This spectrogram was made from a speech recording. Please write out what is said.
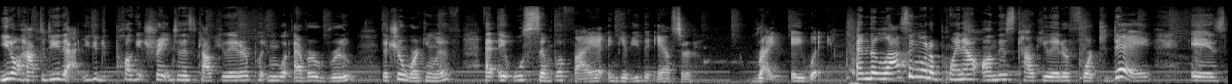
You don't have to do that. You could plug it straight into this calculator, put in whatever root that you're working with, and it will simplify it and give you the answer right away. And the last thing I want to point out on this calculator for today is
